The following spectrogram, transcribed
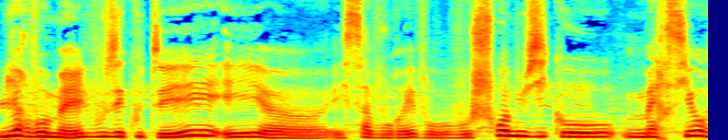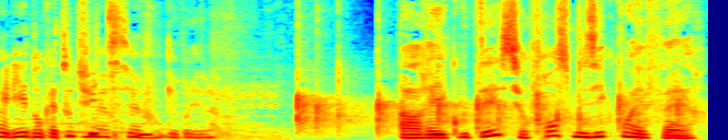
lire vos mails, vous écouter et, euh, et savourer vos, vos, choix musicaux. Merci Aurélie et donc à tout de suite. Merci à vous Gabriel. À réécouter sur francemusique.fr.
